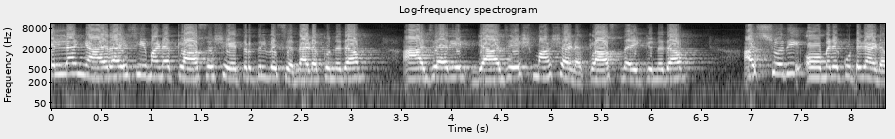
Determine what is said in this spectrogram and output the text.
എല്ലാ ഞായറാഴ്ചയുമാണ് ക്ലാസ് ക്ഷേത്രത്തിൽ വെച്ച് നടക്കുന്നത്. ആചാര്യൻ രാജേഷ് മാഷാണ് ക്ലാസ് നയിക്കുന്നത്. അശ്വതി ഓമനക്കുട്ടനാണ്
